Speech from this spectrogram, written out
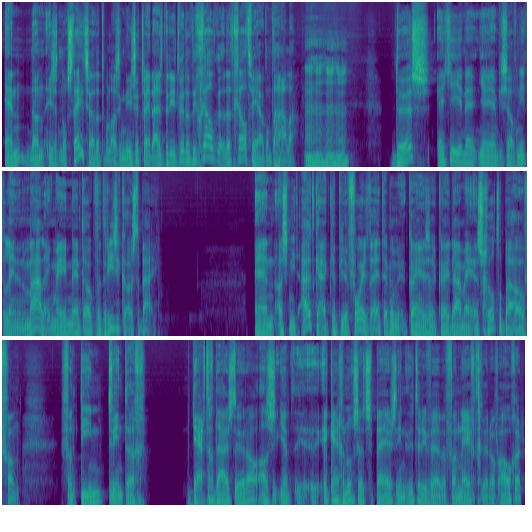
En dan is het nog steeds zo dat de Belastingdienst in 2023 dit geld, dat geld van jou komt halen. Dus, weet je, je neemt, je jezelf niet alleen in de maling, maar je neemt ook wat risico's erbij. En als je niet uitkijkt, heb je voor je het weet, kan, je, kan je daarmee een schuld opbouwen van, van 10, 20, 30.000 euro. Als je, hebt, ik ken genoeg ZZP'ers die een uurtarief hebben van 90 euro of hoger.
